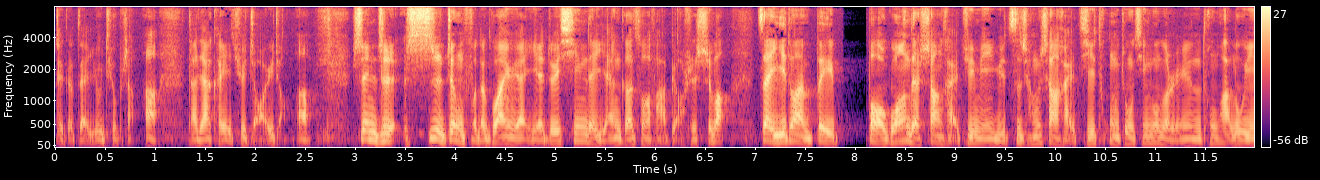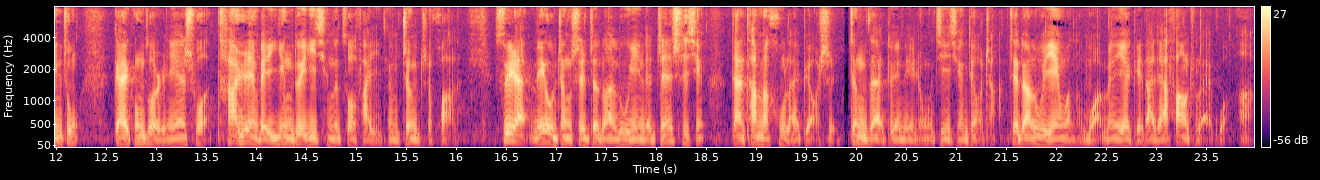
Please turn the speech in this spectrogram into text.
这个在 YouTube 上啊，大家可以去找一找啊，甚至市政府的官员也对新的严格做法表示失望，在一段被。曝光的上海居民与自称上海疾控中心工作人员的通话录音中，该工作人员说，他认为应对疫情的做法已经政治化了。虽然没有证实这段录音的真实性，但他们后来表示正在对内容进行调查。这段录音我我们也给大家放出来过啊。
